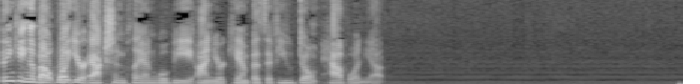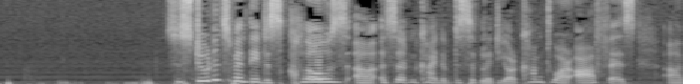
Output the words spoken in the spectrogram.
thinking about what your action plan will be on your campus if you don't have one yet. So students, when they disclose uh, a certain kind of disability or come to our office uh,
